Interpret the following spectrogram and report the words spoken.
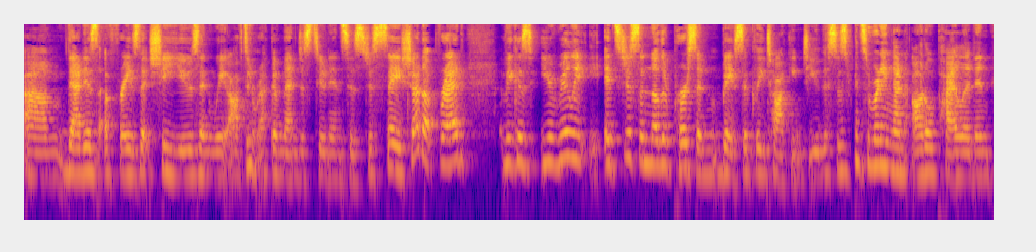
um, that is a phrase that she used and we often recommend to students is just say shut up fred because you really it's just another person basically talking to you this is it's running on autopilot and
